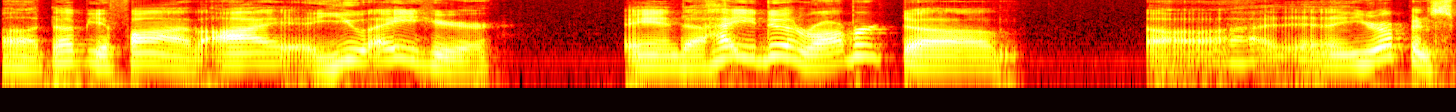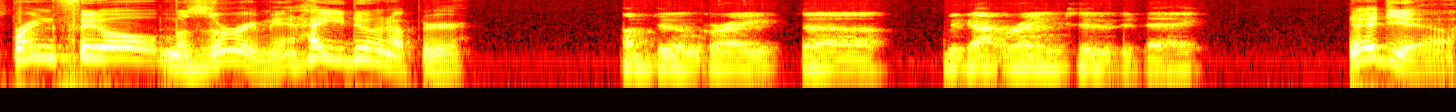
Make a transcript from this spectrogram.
W5IUA here. And how you doing, Robert? you're up in Springfield, Missouri, man. How you doing up here? I'm doing great. we got rain too today. Did you?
